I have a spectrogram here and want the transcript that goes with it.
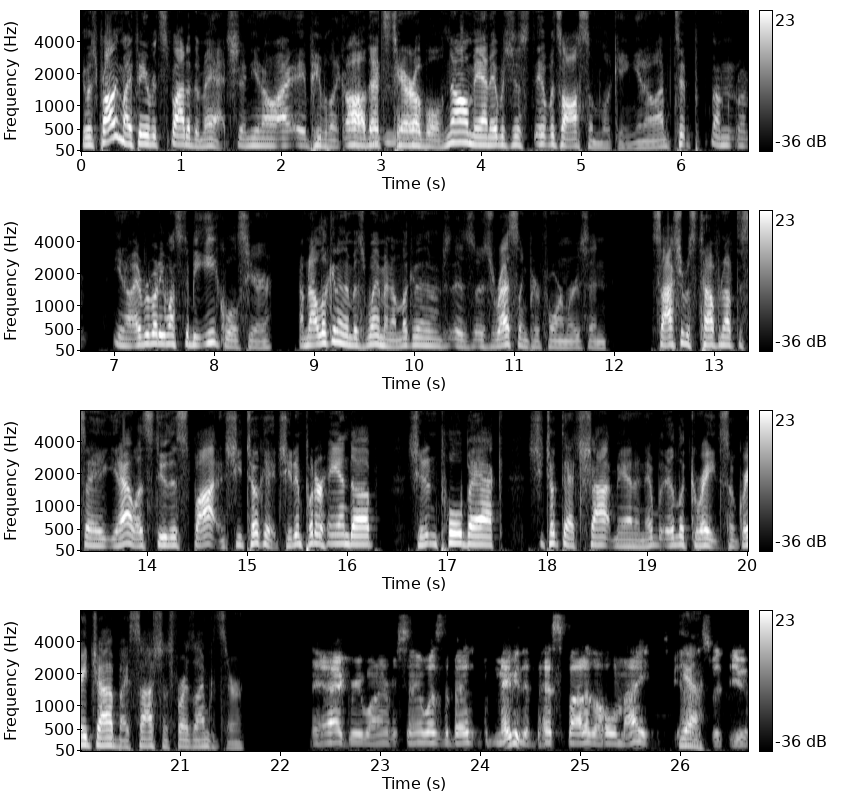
It was probably my favorite spot of the match. And you know, I, eh, people are like, oh, that's mm-hmm. terrible. No, man, it was just it was awesome looking. You know, I'm, t- I'm you know, everybody wants to be equals here. I'm not looking at them as women. I'm looking at them as, as, wrestling performers. And Sasha was tough enough to say, yeah, let's do this spot, and she took it. She didn't put her hand up. She didn't pull back. She took that shot, man, and it, it looked great. So great job by Sasha, as far as I'm concerned. Yeah, I agree 100. percent It was the best, maybe the best spot of the whole night. To be Yeah. honest with you,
